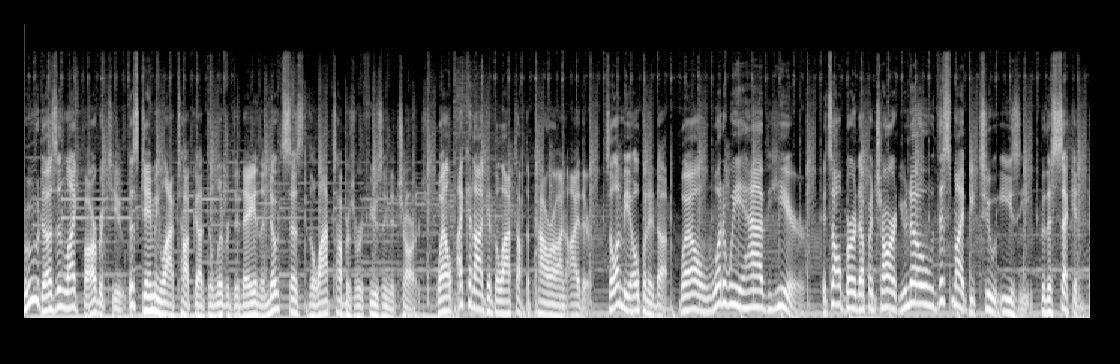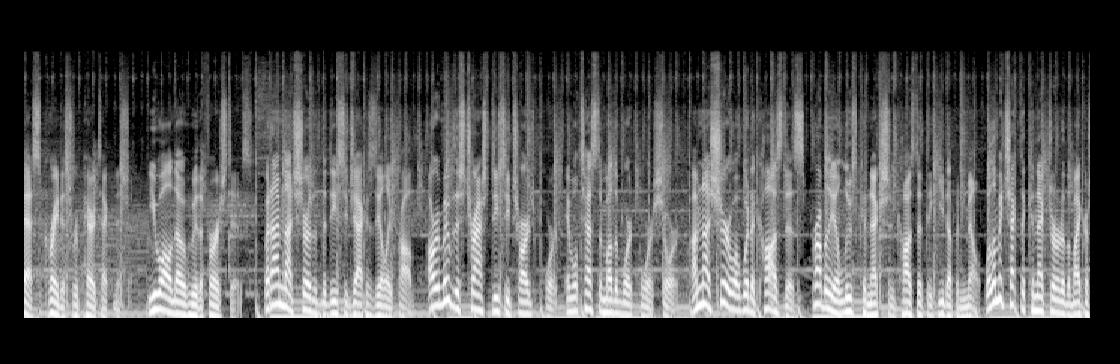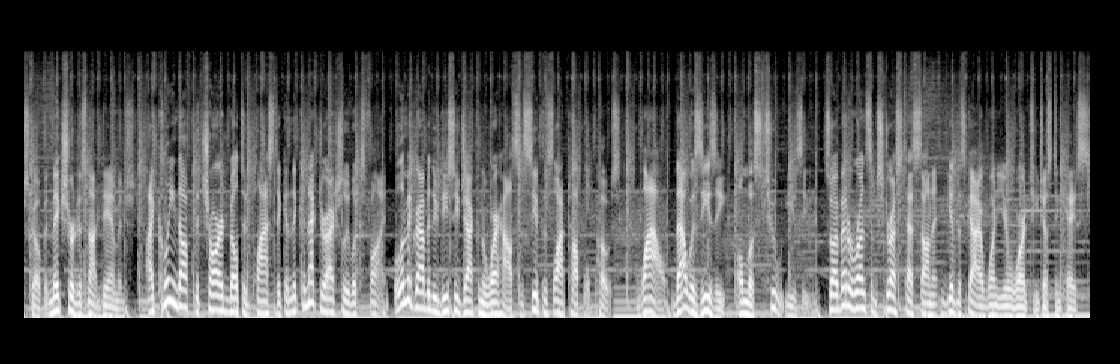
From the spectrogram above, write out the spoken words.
Who doesn't like barbecue? This gaming laptop got delivered today and the note says the laptop is refusing to charge. Well, I cannot get the laptop to power on either, so let me open it up. Well, what do we have here? It's all burned up and charred. You know, this might be too easy for the second best greatest repair technician. You all know who the first is, but I'm not sure that the DC jack is the only problem. I'll remove this trash DC charge port and we'll test the motherboard for a short. I'm not sure what would have caused this. Probably a loose connection caused it to heat up and melt. Well, let me check the connector under the microscope and make sure it is not damaged. I cleaned off the charred melted plastic and the connector actually looks fine. Well, let me grab a new DC jack from the warehouse and see if this laptop will post. Wow, that was easy. Almost too easy. So I better run some stress tests on it and give this guy a one year warranty just in case.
